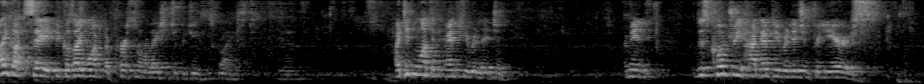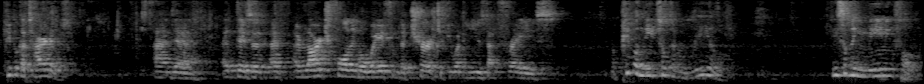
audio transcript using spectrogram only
I got saved because I wanted a personal relationship with Jesus Christ. I didn't want an empty religion. I mean, this country had empty religion for years. People got tired of it. And uh, there's a, a, a large falling away from the church, if you want to use that phrase. But people need something real, they need something meaningful.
